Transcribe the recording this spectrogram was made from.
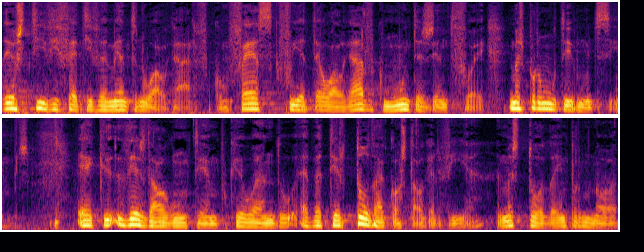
Eu estive efetivamente no Algarve. Confesso que fui até o Algarve, como muita gente foi, mas por um motivo muito simples. É que desde há algum tempo que eu ando a bater toda a costa algarvia, mas toda em pormenor,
